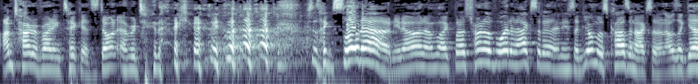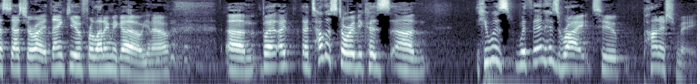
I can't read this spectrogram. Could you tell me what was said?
I'm tired of writing tickets. Don't ever do that again. She's like, slow down, you know? And I'm like, but I was trying to avoid an accident. And he said, you almost caused an accident. I was like, yes, yes, you're right. Thank you for letting me go, you know? Um, but I, I, tell this story because um, he was within his right to punish me,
